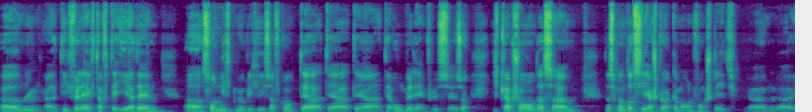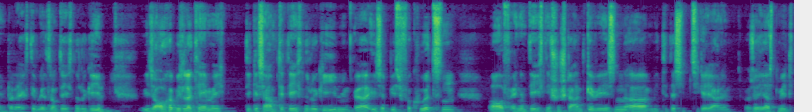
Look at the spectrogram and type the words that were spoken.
ähm, äh, die vielleicht auf der Erde äh, so nicht möglich ist aufgrund der, der, der, der Umwelteinflüsse. Also ich glaube schon, dass, ähm, dass man da sehr stark am Anfang steht ähm, äh, im Bereich der Weltraumtechnologie. Ist auch ein bisschen ein Thema. Die gesamte Technologie äh, ist ja bis vor kurzem auf einem technischen Stand gewesen, äh, Mitte der 70er Jahre. Also erst mit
